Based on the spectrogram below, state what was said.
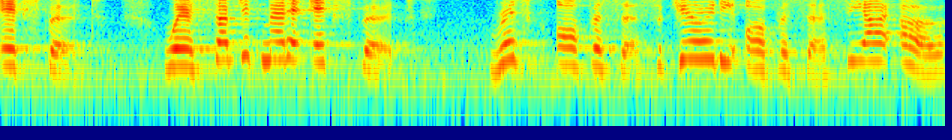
expert, where subject matter expert, risk officer, security officer, CIO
